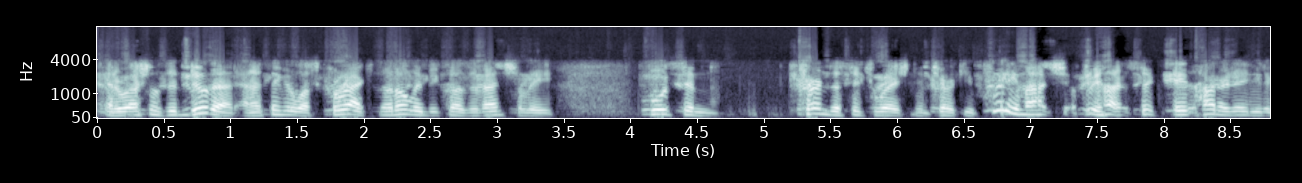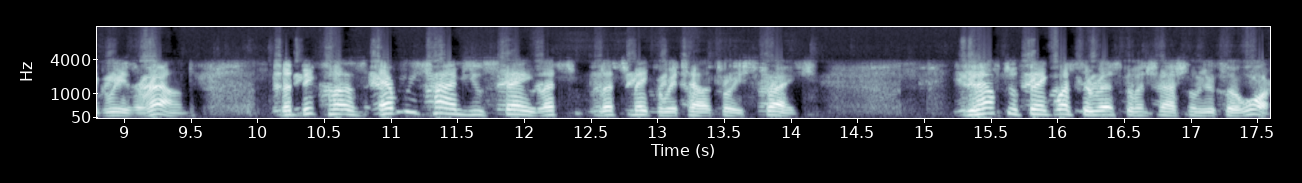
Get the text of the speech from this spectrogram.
And the Russians didn't do that. And I think it was correct, not only because eventually Putin turned the situation in Turkey pretty much 380 degrees around, but because every time you say let's let's make a retaliatory strike, you have to think what's the risk of international nuclear war.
